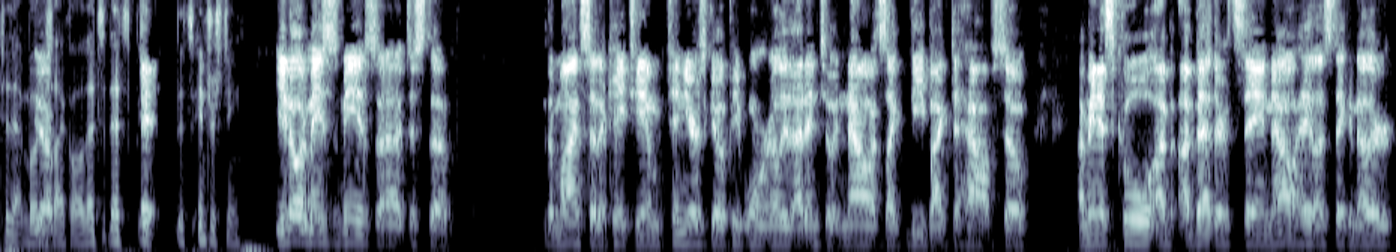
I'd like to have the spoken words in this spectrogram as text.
to that motorcycle. That's that's It- it's interesting. You know what amazes me is uh, just the the mindset of KTM. Ten years ago, people weren't really that into it. Now it's like the bike to have. So, I mean, it's cool. I, I bet they're saying now, hey, let's take another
